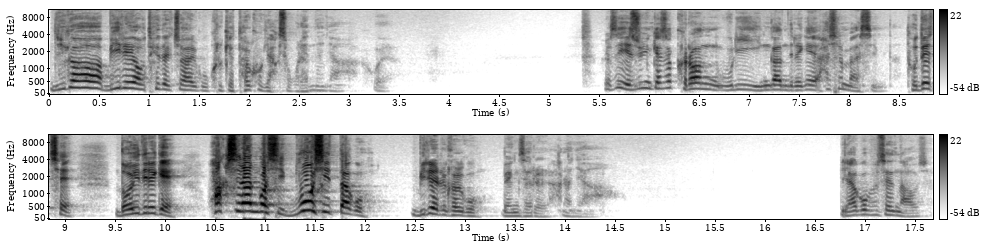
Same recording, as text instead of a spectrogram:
네가 미래에 어떻게 될 줄 알고 그렇게 덜컥 약속을 했느냐 그래서 예수님께서 그런 우리 인간들에게 하실 말씀입니다. 도대체 너희들에게 확실한 것이 무엇이 있다고 미래를 걸고 맹세를 하느냐? 야고보서에 나오죠.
